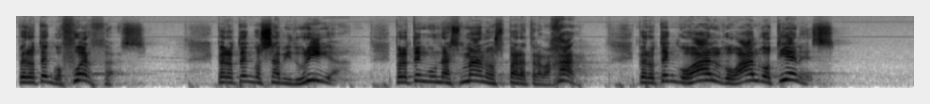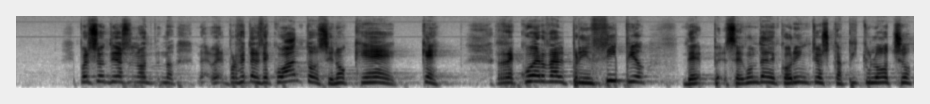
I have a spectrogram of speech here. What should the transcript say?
pero tengo fuerzas, pero tengo sabiduría, pero tengo unas manos para trabajar, pero tengo algo, algo tienes. Por eso Dios, el profeta ¿cuánto? Sino qué, qué. Recuerda el principio de 2 de Corintios capítulo 8,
